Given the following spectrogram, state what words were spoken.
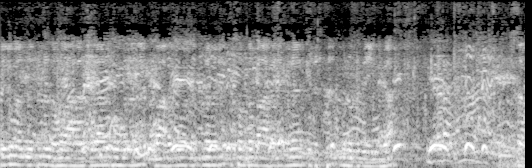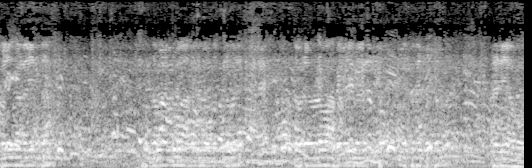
വീട്ടിൽ വന്നിട്ട് നമ്മൾ ആരാധന പോകുന്നത് വാഹനം വന്നിട്ടുള്ളവര് സ്വന്തം വാഹനങ്ങൾ എടുത്ത് മുന്നോട്ട് നീങ്ങുക സമയം കളയുന്ന സ്വന്തമായിട്ട് വാഹനം വന്നിട്ടുള്ളവര് അവരവരുടെ വാഹനങ്ങൾ എത്രയും പെട്ടെന്ന് റെഡിയാവുക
